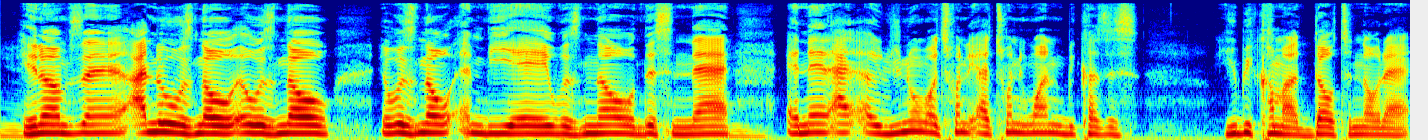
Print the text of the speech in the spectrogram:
Yeah. You know what I'm saying? I knew it was no, it was no, it was no NBA, it was no this and that. And then at, uh, you know what? 20 at 21, because it's you become an adult to know that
